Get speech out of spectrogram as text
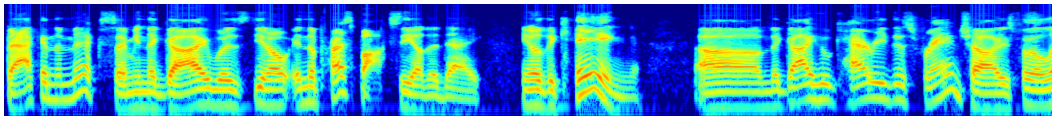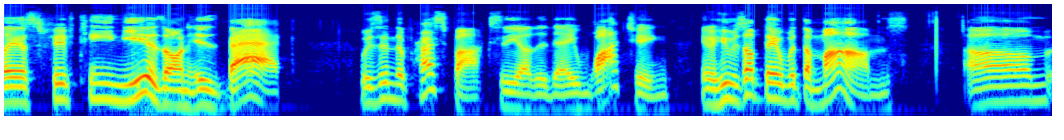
back in the mix. I mean, the guy was you know in the press box the other day. You know, the king, um, the guy who carried this franchise for the last fifteen years on his back, was in the press box the other day watching. You know, he was up there with the moms um,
